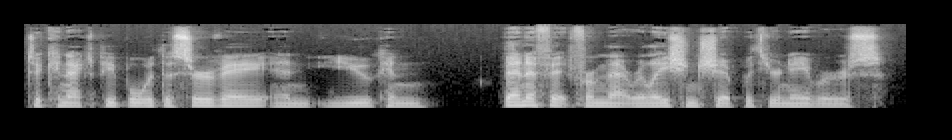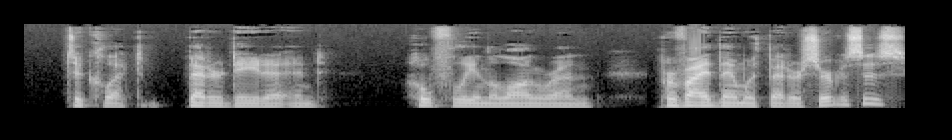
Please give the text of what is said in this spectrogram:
to connect people with the survey and you can benefit from that relationship with your neighbors to collect better data and hopefully in the long run provide them with better services.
